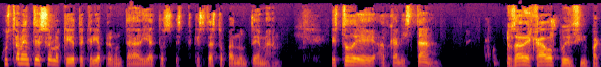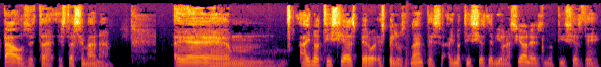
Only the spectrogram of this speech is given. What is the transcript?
Justamente eso es lo que yo te quería preguntar, ya que estás topando un tema. Esto de Afganistán nos ha dejado pues impactados esta, esta semana. Eh, hay noticias, pero espeluznantes. Hay noticias de violaciones, noticias de,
